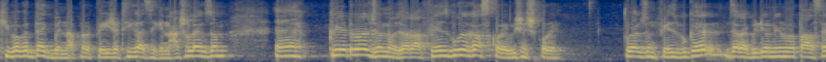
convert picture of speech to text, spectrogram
কীভাবে দেখবেন আপনার পেজটা ঠিক আছে কিনা? আসলে একজন ক্রিয়েটরের জন্য যারা ফেসবুকে কাজ করে, বিশেষ করে, তো একজন ফেসবুকে যারা ভিডিও নির্মাতা আছে,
